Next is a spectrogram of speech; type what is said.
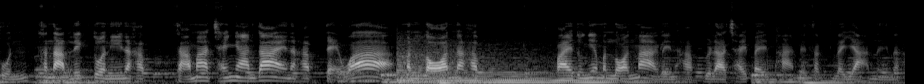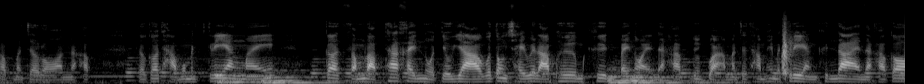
ขนขนาดเล็กตัวนี้นะครับ สามารถใช้งานได้นะครับ แต่ว่ามันร้อนนะครับ ปลายตรงนี้มันร้อนมากเลยนะครับ เวลาใช้ไปผ่านไปสักระยะหนึ่งนะครับ มันจะร้อนนะครับ แล้วก็ถามว่ามันเกลี้ยงไหม ก็สำหรับถ้าใครหนวดยาวๆ ก็ต้องใช้เวลาเพิ่มขึ้นไปหน่อยนะครับ จนกว่ามันจะทำให้มันเกลี้ยงขึ้นได้นะครับ ก็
